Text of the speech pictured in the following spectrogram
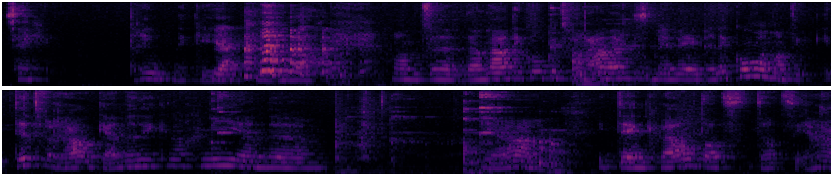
Zeg, drink een keer. Ja. Want eh, dan laat ik ook het verhaal even bij mij binnenkomen, want ik, dit verhaal kende ik nog niet. En ehm, ja, ik denk wel dat, dat ja,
